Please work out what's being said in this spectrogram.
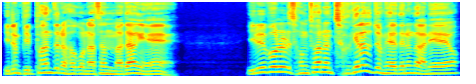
이런 비판들을 하고 나선 마당에 일본을 성토하는 척이라도 좀 해야 되는 거 아니에요?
